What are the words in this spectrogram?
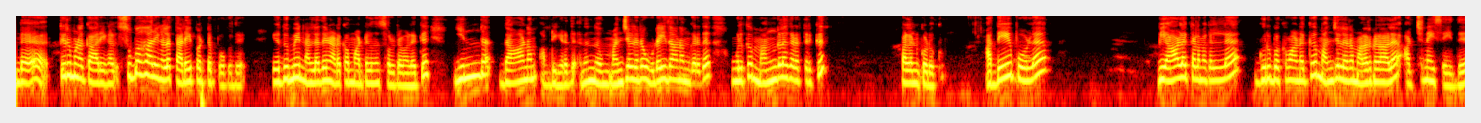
இந்த திருமண காரியங்கள், சுபகாரியங்களில் தடைப்பட்டு போகுது. எதுவுமே நல்லதே நடக்க மாட்டேங்குதுன்னு சொல்றவங்களுக்கு இந்த தானம் அப்படிங்கிறது, அதாவது இந்த மஞ்சள் நிற உடை தானம்ங்கிறது உங்களுக்கு மங்களகரத்திற்கு பலன் கொடுக்கும். அதே போல் வியாழக்கிழமைகளில் குரு பகவானுக்கு மஞ்சள் நிற மலர்களால் அர்ச்சனை செய்து,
